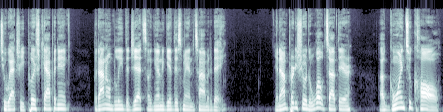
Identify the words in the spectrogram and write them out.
to actually push Kaepernick. But I don't believe the Jets are going to give this man the time of the day. And I'm pretty sure the Wolts out there are going to call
